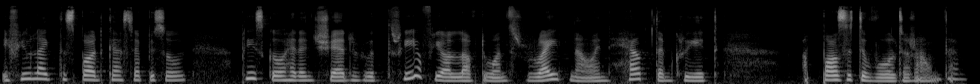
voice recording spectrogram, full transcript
If you like this podcast episode, please go ahead and share it with three of your loved ones right now and help them create a positive world around them.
